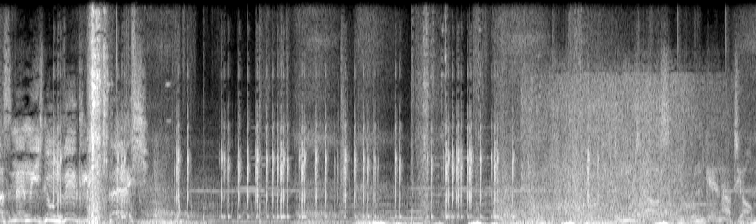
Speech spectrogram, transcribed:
Das nenne ich nun wirklich Pech. Du musst außen Artyom.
